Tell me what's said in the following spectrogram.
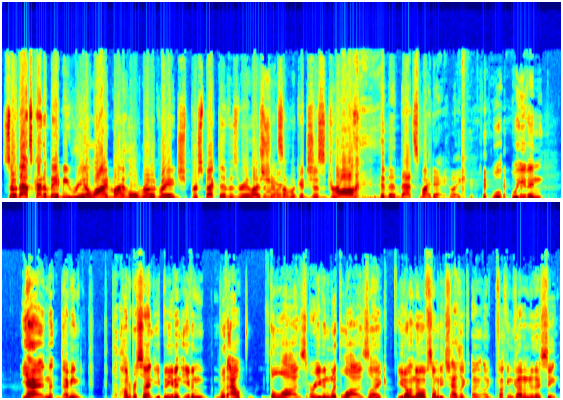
So that's kind of made me realign my whole road rage perspective is realizing that someone could just draw and then that's my day. Like well, well, even yeah, and th- I mean, hundred percent. But even even without the laws, or even with laws, like you don't know if somebody just has like a, a fucking gun under their seat.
